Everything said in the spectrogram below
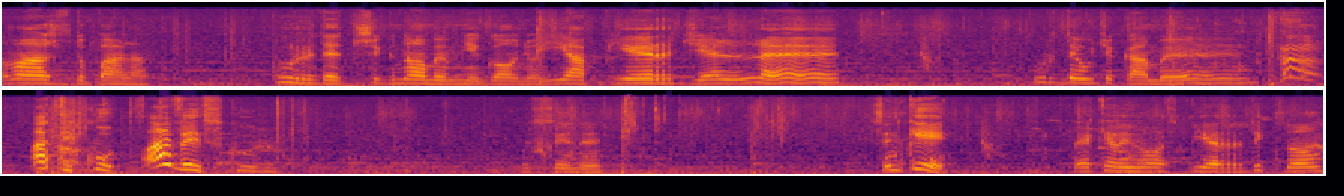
A masz w. Kurde, trzy gnomy mnie gonią. Ja pierdzielę. Kurde, uciekamy. A ty kur... A wy skur... Syny. Synki! Bo jak ja bym was pierdyknął...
